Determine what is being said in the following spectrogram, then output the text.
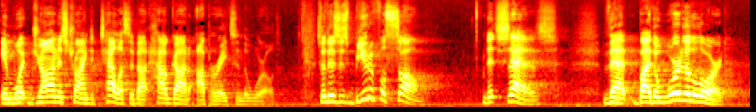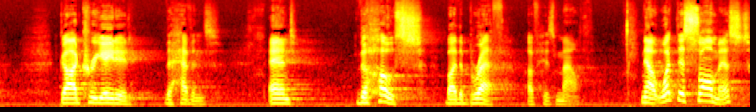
in what John is trying to tell us about how God operates in the world. So there's this beautiful psalm that says that by the word of the Lord, God created the heavens and the hosts by the breath of his mouth. Now, what this psalmist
